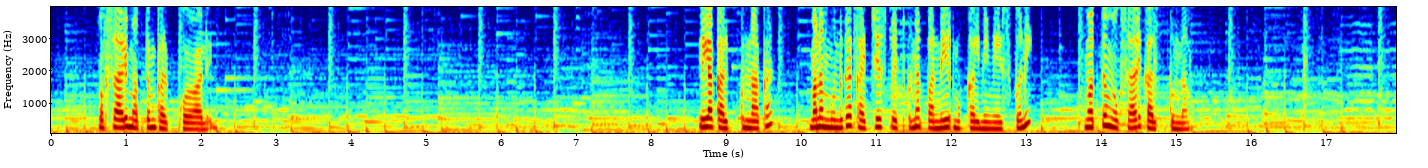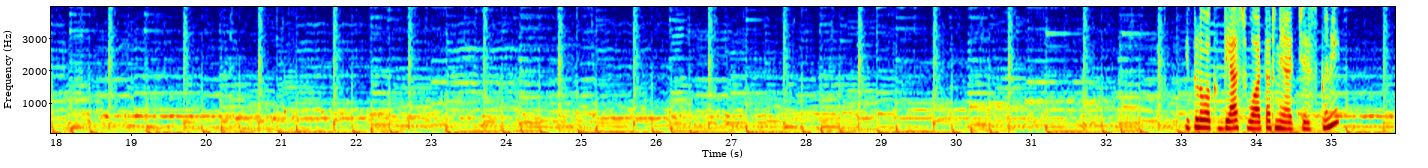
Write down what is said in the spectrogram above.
ఒకసారి మొత్తం కలుపుకోవాలి. ఇలా కలుపుకున్నాక మనం ముందుగా కట్ చేసి పెట్టుకున్న పన్నీర్ ముక్కల్ని వేసుకొని మొత్తం ఒకసారి కలుపుకుందాం. ఇప్పుడు ఒక గ్లాస్ వాటర్ని యాడ్ చేసుకొని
